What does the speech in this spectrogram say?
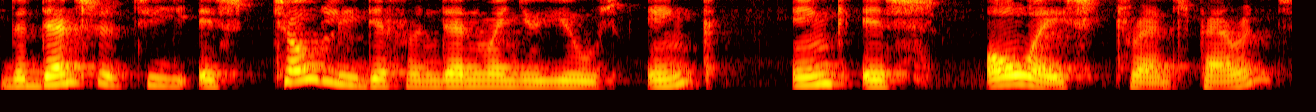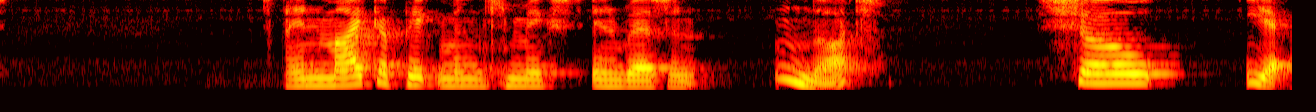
the density is totally different than when you use ink. Ink is always transparent. And mica pigments mixed in resin, not. So, yeah.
